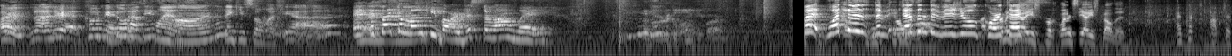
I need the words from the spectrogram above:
All right. Now, Andrea, CodeMiko put has these plans. on. Thank you so much. Yeah. It, it's like a monkey monkey bar, just the wrong way. A vertical monkey bar. But what does the doesn't the visual Let me, see how you cortex? let me see how you spelled it. I put optic.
